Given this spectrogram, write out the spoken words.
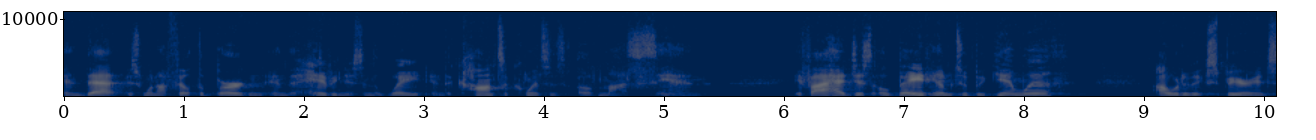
And that is when I felt the burden and the heaviness and the weight and the consequences of my sin. If I had just obeyed him to begin with, I would have experienced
